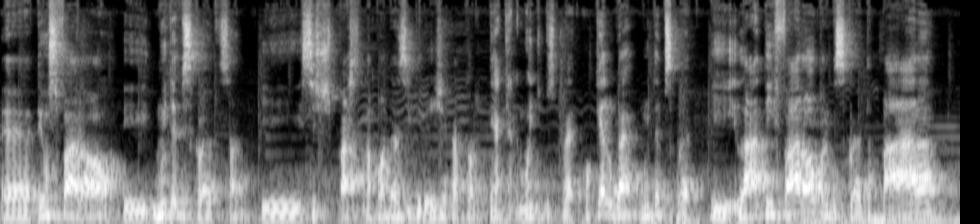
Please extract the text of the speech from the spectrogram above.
é, tem uns farol e muita bicicleta, sabe? E se passa na porta das igrejas católicas, tem aquela monte de bicicleta. Qualquer lugar, muita bicicleta. E lá tem farol para bicicleta. Para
